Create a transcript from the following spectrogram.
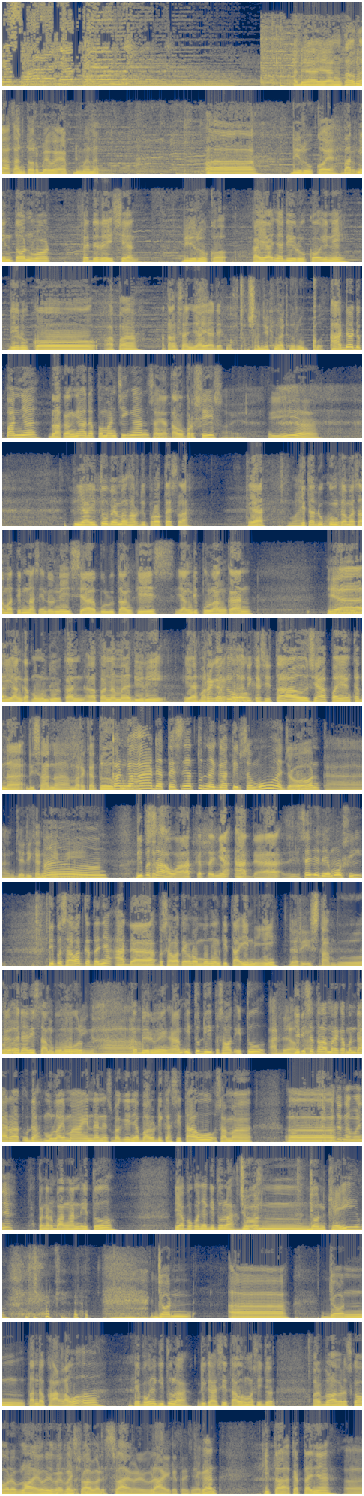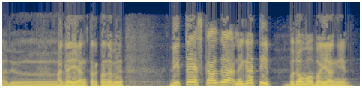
Suara FM. Ada yang tahu nggak kantor BWF di mana? Eh, Di Ruko ya? Badminton World Federation. Di Ruko. Kayaknya di ruko ini, di ruko apa? Atang Sanjaya deh. Oh, terus aja nggak ada Ruko. Ada depannya, belakangnya ada pemancingan. Saya tahu persis. Oh, iya. Iya. Ya itu memang harus diprotes lah. Ya, Semacam kita dukung sama-sama timnas Indonesia bulu tangkis yang dipulangkan, yang Ya, dianggap mengundurkan apa namanya diri. Ya, mereka tuh nggak dikasih tahu siapa yang kena di sana. Mereka tuh kan nggak ada tesnya tuh negatif semua, John. Kan, jadi kan gini. Naon? Di pesawat katanya ada. Saya jadi emosi. Di pesawat katanya ada pesawat yang rombongan kita ini Dari Istanbul. ke, dari Istanbul ke Birmingham. ke Birmingham itu di pesawat itu Ada jadi orang. setelah mereka mendarat udah mulai main dan lain sebagainya baru dikasih tahu sama eh, Siapa namanya? penerbangan itu ya pokoknya gitulah John John Kay John eh John Tanda Kalau eh. ya pokoknya gitulah dikasih tahu sama si John Warblay bersko warblay warblay warblay warblay katanya kan kita katanya Aduh. ada yang terkontaminasi dites kagak negatif coba bayangin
